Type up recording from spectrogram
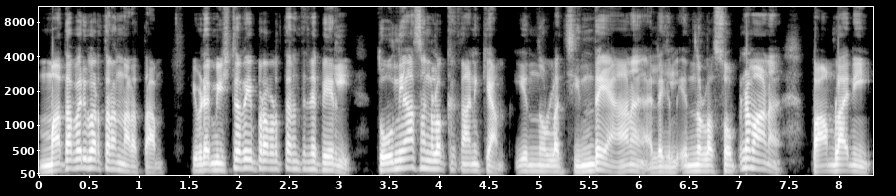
മതപരിവർത്തനം നടത്താം ഇവിടെ മിഷണറി പ്രവർത്തനത്തിന്റെ പേരിൽ തോന്നിയാസങ്ങളൊക്കെ കാണിക്കാം എന്നുള്ള ചിന്തയാണ് അല്ലെങ്കിൽ എന്നുള്ള സ്വപ്നമാണ് പാംബ്ലാനി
